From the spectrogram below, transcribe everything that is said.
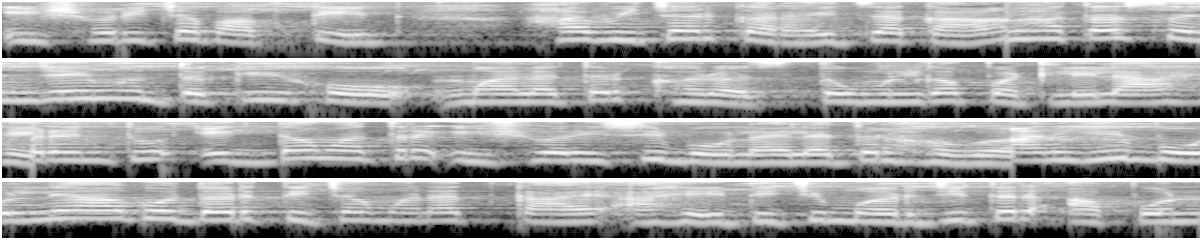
ईश्वरीच्या बाबतीत हा विचार करायचा का? आता संजय म्हणतो की हो मला तर खरंच तो मुलगा पटलेला आहे. परंतु एकदा मात्र ईश्वरीशी बोलायला तर हवं. आणि हे बोलण्या अगोदर तिच्या मनात काय आहे तिची मर्जी तर आपण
